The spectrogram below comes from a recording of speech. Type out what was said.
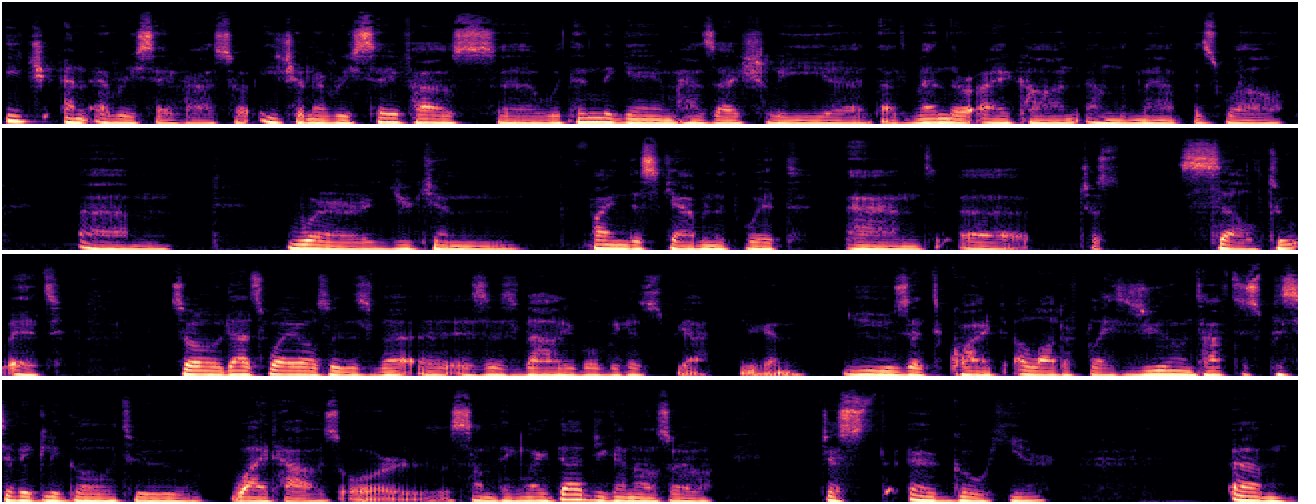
each and every safe house. So each and every safe house uh, within the game has actually uh, that vendor icon on the map as well, um, where you can find this cabinet with and uh, just sell to it. So that's why also this uh, is, is valuable because yeah, you can use it quite a lot of places. You don't have to specifically go to White House or something like that. You can also just uh, go here. Um,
